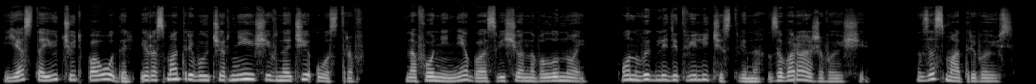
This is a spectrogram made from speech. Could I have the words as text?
Я стою чуть поодаль и рассматриваю чернеющий в ночи остров. На фоне неба, освещенного луной, он выглядит величественно, завораживающе. Засматриваюсь.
